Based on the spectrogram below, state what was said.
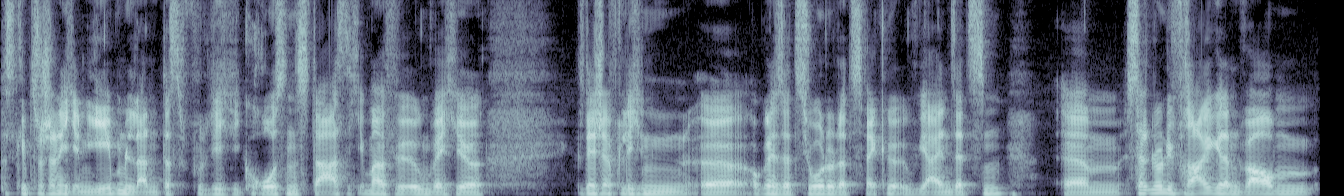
das gibt's wahrscheinlich in jedem Land, dass wirklich die großen Stars sich immer für irgendwelche gesellschaftlichen äh, Organisationen oder Zwecke irgendwie einsetzen. Ähm, ist halt nur die Frage dann, warum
